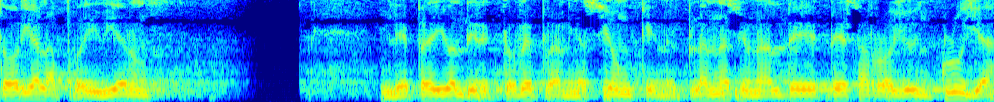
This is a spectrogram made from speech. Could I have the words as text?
historia la prohibieron y le he pedido al director de planeación que en el Plan Nacional de Desarrollo incluya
